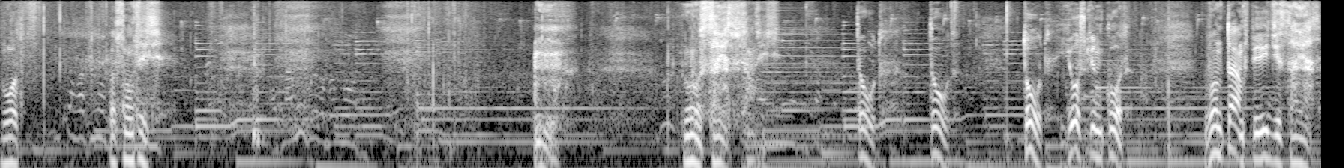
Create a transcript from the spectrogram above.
Вот. Посмотрите. Вот стоят, посмотрите. Тут, тут, тут, ёшкин кот. Вон там впереди стоят.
